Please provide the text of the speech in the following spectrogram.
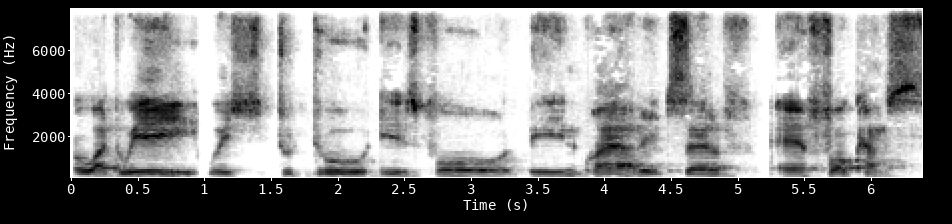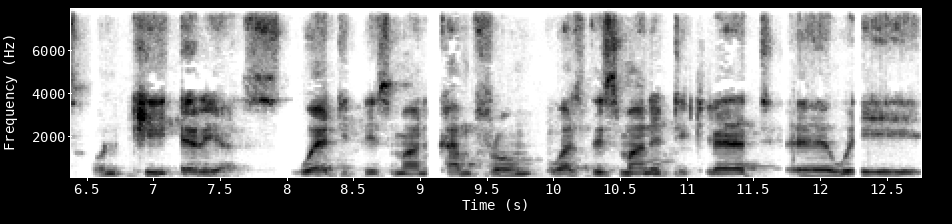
What we wish to do is for the inquiry itself uh, focus on key areas. Where did this money come from? Was this money declared uh, with the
